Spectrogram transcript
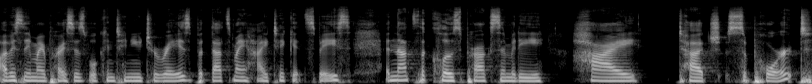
Obviously my prices will continue to raise, but that's my high ticket space and that's the close proximity high touch support.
